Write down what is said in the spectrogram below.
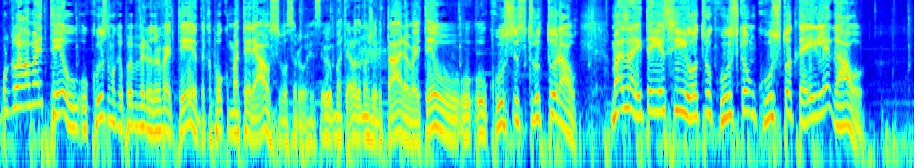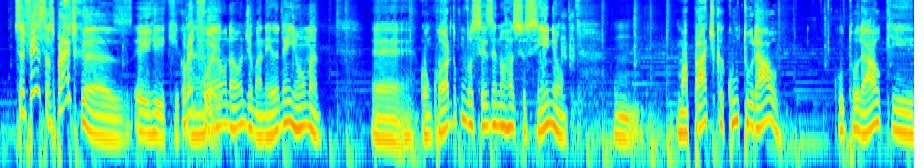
porque ela vai ter, o, o custo de uma campanha para vereador vai ter, daqui a pouco o material, se você não receber o material da majoritária, vai ter o, o, o custo estrutural. Mas aí tem esse outro custo que é um custo até ilegal. Você fez essas práticas, Henrique? Como é que foi? Não, não, de maneira nenhuma. É, concordo com vocês no raciocínio. Um, uma prática cultural, cultural que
